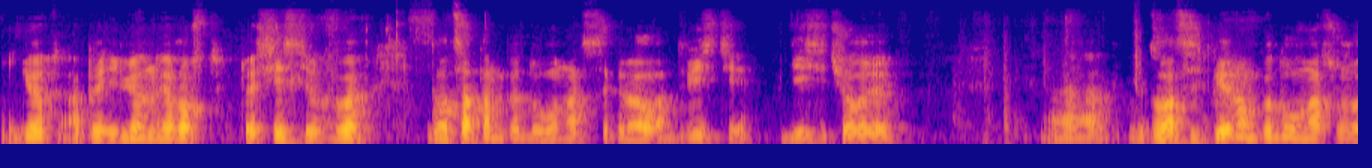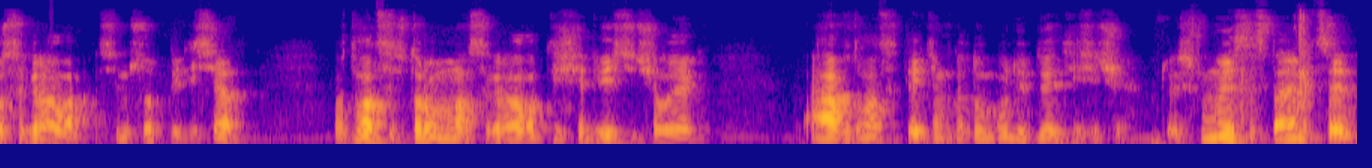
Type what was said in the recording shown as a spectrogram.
идет определенный рост. То есть если в 2020 году у нас сыграло 210 человек, э, в 2021 году у нас уже сыграло 750, в 2022 у нас сыграло 1200 человек, а в 2023 году будет 2000. То есть мы, если ставим цель,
